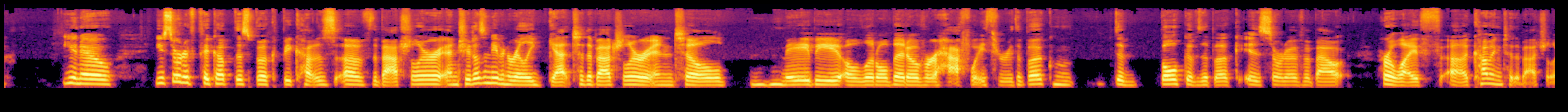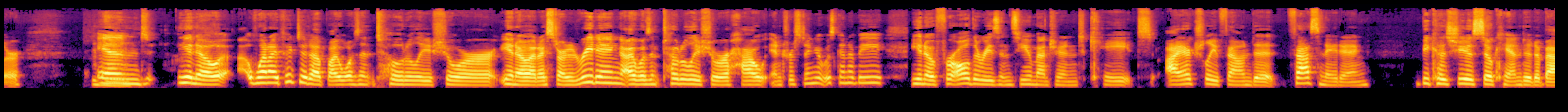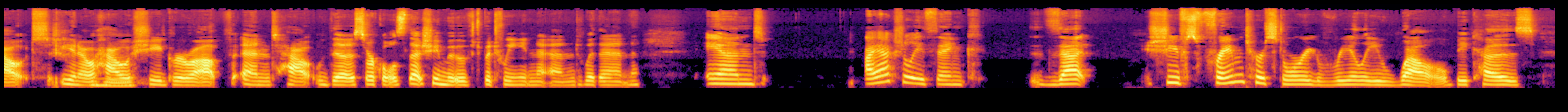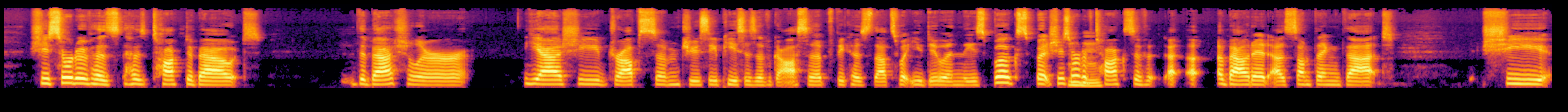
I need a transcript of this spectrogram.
you know you sort of pick up this book because of the bachelor and she doesn't even really get to the bachelor until maybe a little bit over halfway through the book. The bulk of the book is sort of about her life uh, coming to the bachelor. Mm-hmm. and you know, when I picked it up, I wasn't totally sure, you know, and I started reading, I wasn't totally sure how interesting it was going to be. You know, for all the reasons you mentioned, Kate, I actually found it fascinating because she is so candid about, you know, mm-hmm. how she grew up and how the circles that she moved between and within. And I actually think that she framed her story really well because she sort of has has talked about the bachelor yeah she drops some juicy pieces of gossip because that's what you do in these books but she sort mm-hmm. of talks of, uh, about it as something that she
